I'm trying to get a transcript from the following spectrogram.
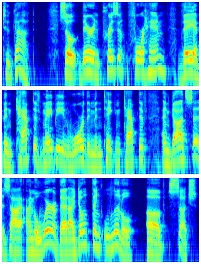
to God. So they're in prison for him. They have been captive, maybe in war, they've been taken captive. And God says, I, I'm aware of that. I don't think little of such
